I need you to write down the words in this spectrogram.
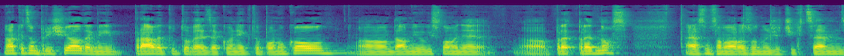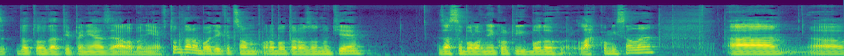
No a keď som prišiel, tak mi práve túto vec ako niekto ponúkol, uh, dal mi ju vyslovene uh, pre, prednos a ja som sa mal rozhodnúť, že či chcem do toho dať tie peniaze alebo nie. V tom danom bode, keď som robil to rozhodnutie, zase bolo v niekoľkých bodoch ľahkomyselné a uh,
